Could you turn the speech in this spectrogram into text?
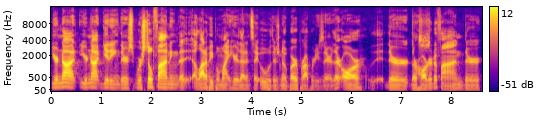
you're not you're not getting there's we're still finding that a lot of people might hear that and say, "Oh, there's no BRRRR properties there." There are. They're they're harder to find. They're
